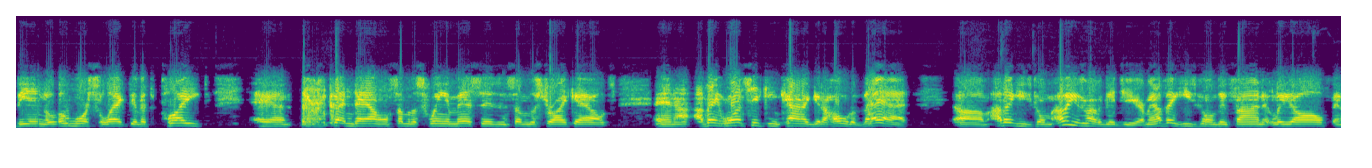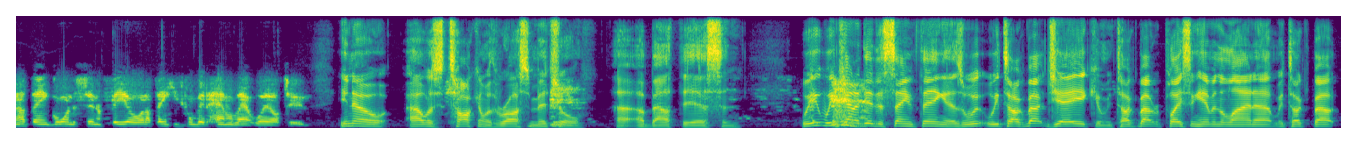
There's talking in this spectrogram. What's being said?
being a little more selective at the plate and cutting down on some of the swing and misses and some of the strikeouts and I, I think once he can kind of get a hold of that, um, I think he's going. I think he's going to have a good year. I mean, I think he's going to do fine at leadoff, and I think going to center field, I think he's going to be able to handle that well too. You know, I was talking with Ross Mitchell uh, about this, and we we kind of did the same thing. As we we talked about Jake, and we talked about replacing him in the lineup. We talked about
